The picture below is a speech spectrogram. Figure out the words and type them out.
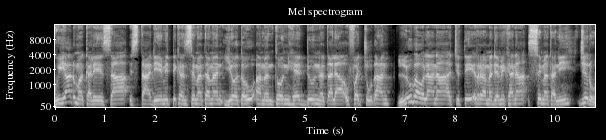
guyyaadhuma kaleessaa istaadiyeemitti kan simataman yoo ta'u amantoonni hedduun naxalaa uffachuudhaan luba olaanaa achitti ramadame kana simatanii jiru.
